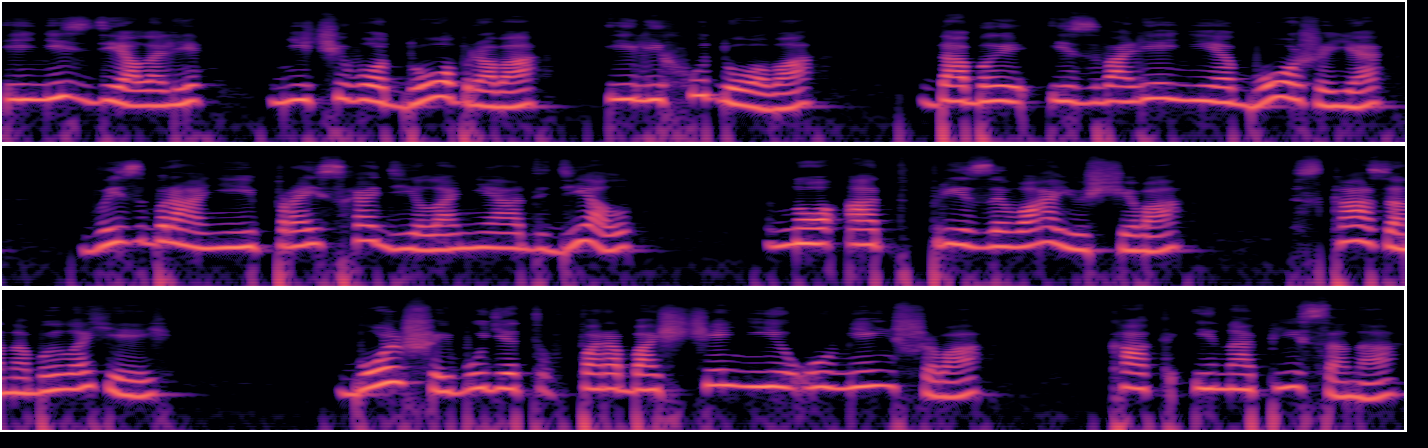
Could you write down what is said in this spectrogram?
и не сделали ничего доброго или худого, дабы изволение Божие – в избрании происходило не от дел, но от призывающего, сказано было ей, больший будет в порабощении у меньшего, как и написано,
